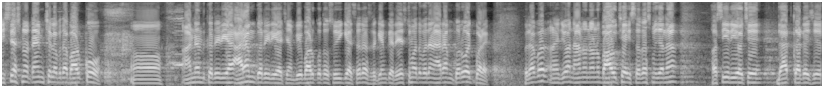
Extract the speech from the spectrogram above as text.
રિસેસનો ટાઈમ છે એટલે બધા બાળકો આનંદ કરી રહ્યા, આરામ કરી રહ્યા છે. બે બાળકો તો સૂઈ ગયા, સરસ. કેમ કે રેસ્ટમાં તો બધાને આરામ કરવો જ પડે. બરાબર? અને જો નાનો નાનો બાવ છે, એ સરસ મજાના હસી રહ્યો છે, દાંત કાઢે છે.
